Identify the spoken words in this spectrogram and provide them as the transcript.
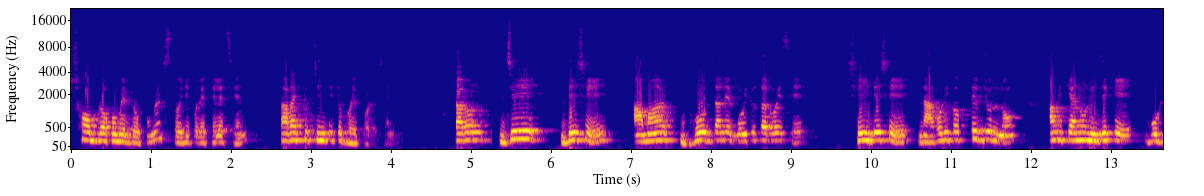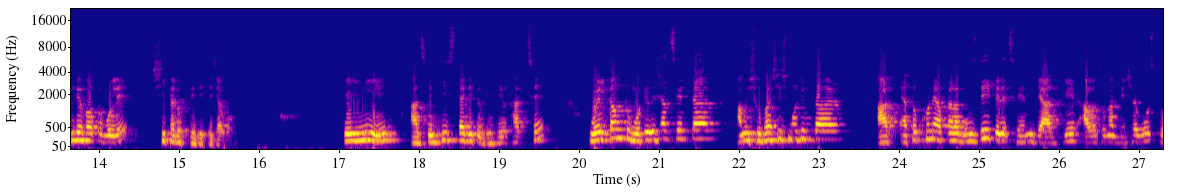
সব রকমের ডকুমেন্টস তৈরি করে ফেলেছেন, তারা একটু চিন্তিত হয়ে পড়েছেন। কারণ যে দেশে আমার ভোট দানের বৈধতা রয়েছে, সেই দেশে নাগরিকত্বের জন্য আমি কেন নিজেকে বহিরাগত বলে স্বীকারোক্তি দিতে যাব? এই নিয়ে আজকে বিস্তারিত ভিডিও থাকছে। ওয়েলকাম টু মোটিভেশন সেন্টার আমি শুভাশিস মজুমদার। আর এতক্ষণে আপনারা বুঝতেই পেরেছেন যে আজকের আলোচনার বিষয়বস্তু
